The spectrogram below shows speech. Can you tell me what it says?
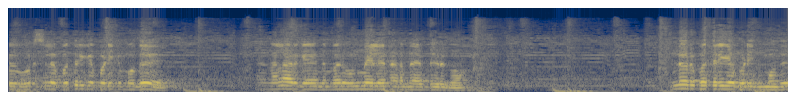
ஒரு சில பத்திரிக்கை படிக்கும் போது நல்லா இருக்கு இந்த மாதிரி உண்மையில நடந்தா எப்படி இருக்கும்? இன்னொரு பத்திரிக்கை படிக்கும் போது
